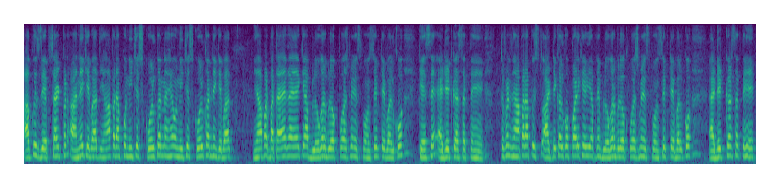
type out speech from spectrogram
आपको इस वेबसाइट पर आने के बाद यहाँ पर आपको नीचे स्क्रॉल करना है और नीचे स्क्रॉल करने के बाद यहाँ पर बताया गया है कि आप ब्लॉगर ब्लॉग पोस्ट में रिस्पॉन्सिव टेबल को कैसे एडिट कर सकते हैं। तो फ्रेंड्स यहाँ पर आप इस आर्टिकल को पढ़ के भी अपने ब्लॉगर ब्लॉग पोस्ट में रिस्पॉन्सिव टेबल को एडिट कर सकते हैं।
